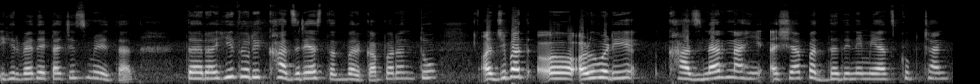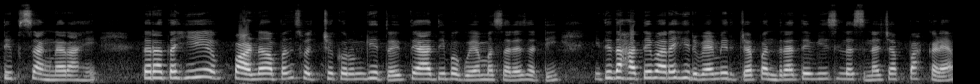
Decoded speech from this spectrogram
हिरव्या देटाचीच मिळतात. तर ही थोडी खाजरी असतात बरं का परंतु अजिबात अळूवडी खाजणार नाही अशा पद्धतीने मी आज खूप छान टिप्स सांगणार आहे. तर आता ही पानं आपण स्वच्छ करून घेतो आहे त्याआधी बघूया मसाल्यासाठी. इथे दहा ते बारा हिरव्या मिरच्या पंधरा ते वीस लसणाच्या पाकळ्या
